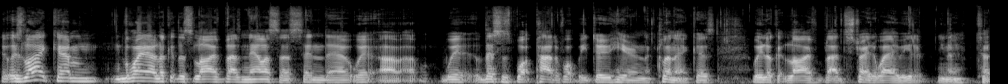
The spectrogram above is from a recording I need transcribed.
it was like um, the way I look at this live blood analysis, and uh, we're, uh, we're, this is what part of what we do here in the clinic is we look at live blood straight away. We get it, you know, t-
